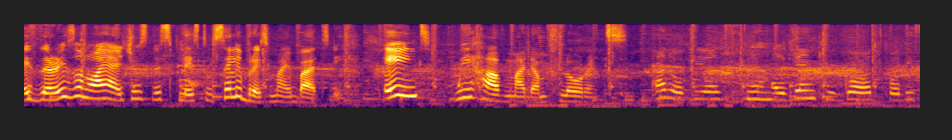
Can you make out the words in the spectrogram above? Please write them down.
It's the reason why I choose this place to celebrate my birthday. And we have Madam Florence. Hello, Piers. I thank you, God, for this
